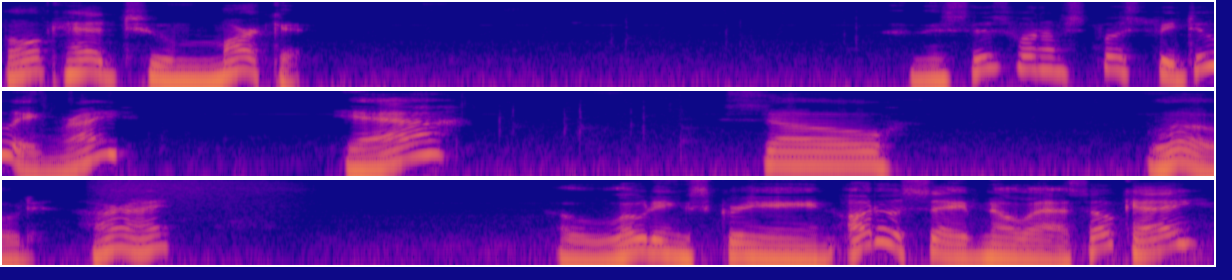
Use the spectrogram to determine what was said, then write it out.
bulkhead to market. And this is what I'm supposed to be doing, right? Yeah? So, load. Alright. A loading screen. Autosave, no less. Okay.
